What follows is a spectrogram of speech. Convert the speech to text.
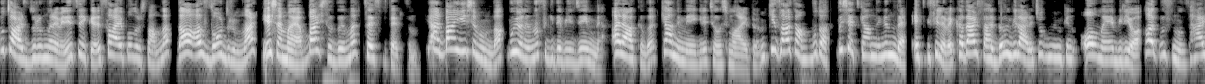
Bu tarz durumlara ve niteliklere sahip olursam da daha az zor durumlar yaşamaya başladığımı tespit ettim. Yani ben yaşamımda bu yöne nasıl gidebileceğimle alakalı kendimle ilgili çalışmalar yapıyorum. Ki zaten bu da dış etkenlerin de etkisiyle ve kadersel döngülerle çok mümkün olmayabiliyor. Haklısınız her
